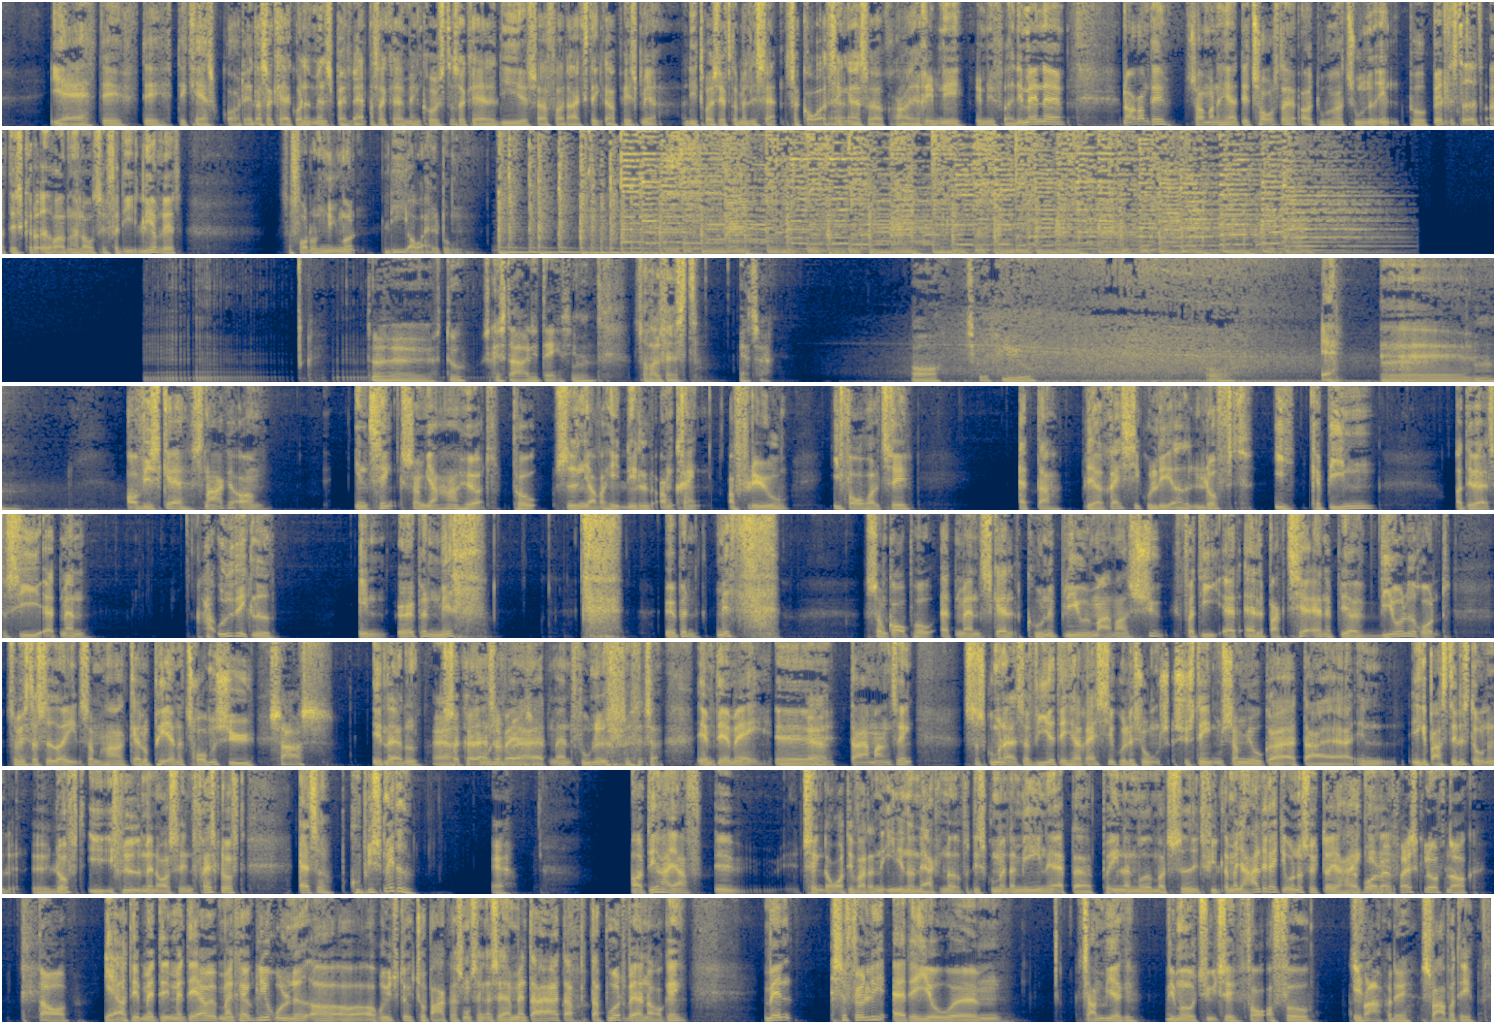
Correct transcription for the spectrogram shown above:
Ja, det, det, det kan jeg sgu godt. Ellers så kan jeg gå ned med en spand vand, og så kan jeg med en kost, og så kan jeg lige øh, sørge for, at der ikke stinker og pis mere, og lige drysse efter med lidt sand, så går alting ja. altså ri- rimelig, rimelig fredeligt. Men øh, nok om det. Sommeren er her, det er torsdag, og du har tunet ind på bæltestedet, og det skal du ædre have lov til, fordi lige om lidt, så får du en ny mund lige over albuen. Du, øh, du skal starte i dag, Simon. Så hold fast. Ja, tak. Åh, vi skal flyve. Åh, Ja. Øh, Og vi skal snakke om en ting, som jeg har hørt på, siden jeg var helt lille, omkring at flyve, i forhold til, at der bliver recirkuleret luft i kabinen. Og det vil altså sige, at man har udviklet en urban myth, urban myth, som går på, at man skal kunne blive meget, meget syg, fordi at alle bakterierne bliver virvlet rundt. Så hvis der sidder en, som har galopperende trommesyge, SARS. et eller andet, Ja, så kan det altså være, at man fugle, altså MDMA, øh, ja. der er mange ting. Så skulle man altså via det her recirkulationssystem, som jo gør, at der er en ikke bare stillestående øh, luft i, i flyet, men også en frisk luft, altså kunne blive smittet. Ja. Og det har jeg øh, tænkt over, det var da egentlig noget mærkeligt noget, for det skulle man da mene, at der på en eller anden måde måtte sidde et filter. Men jeg har aldrig rigtig undersøgt det, og jeg har Der ikke... burde være frisk luft nok derop. Ja, og det, men, det, men det er jo, man kan jo ikke lige rulle ned og, og, og ryge et stykke tobak og sådan ting, altså, men der, er, der, der burde være nok, ikke? Men selvfølgelig er det jo øh, samvirke, vi må ty til for at få Et- Svar på det. svar på det.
